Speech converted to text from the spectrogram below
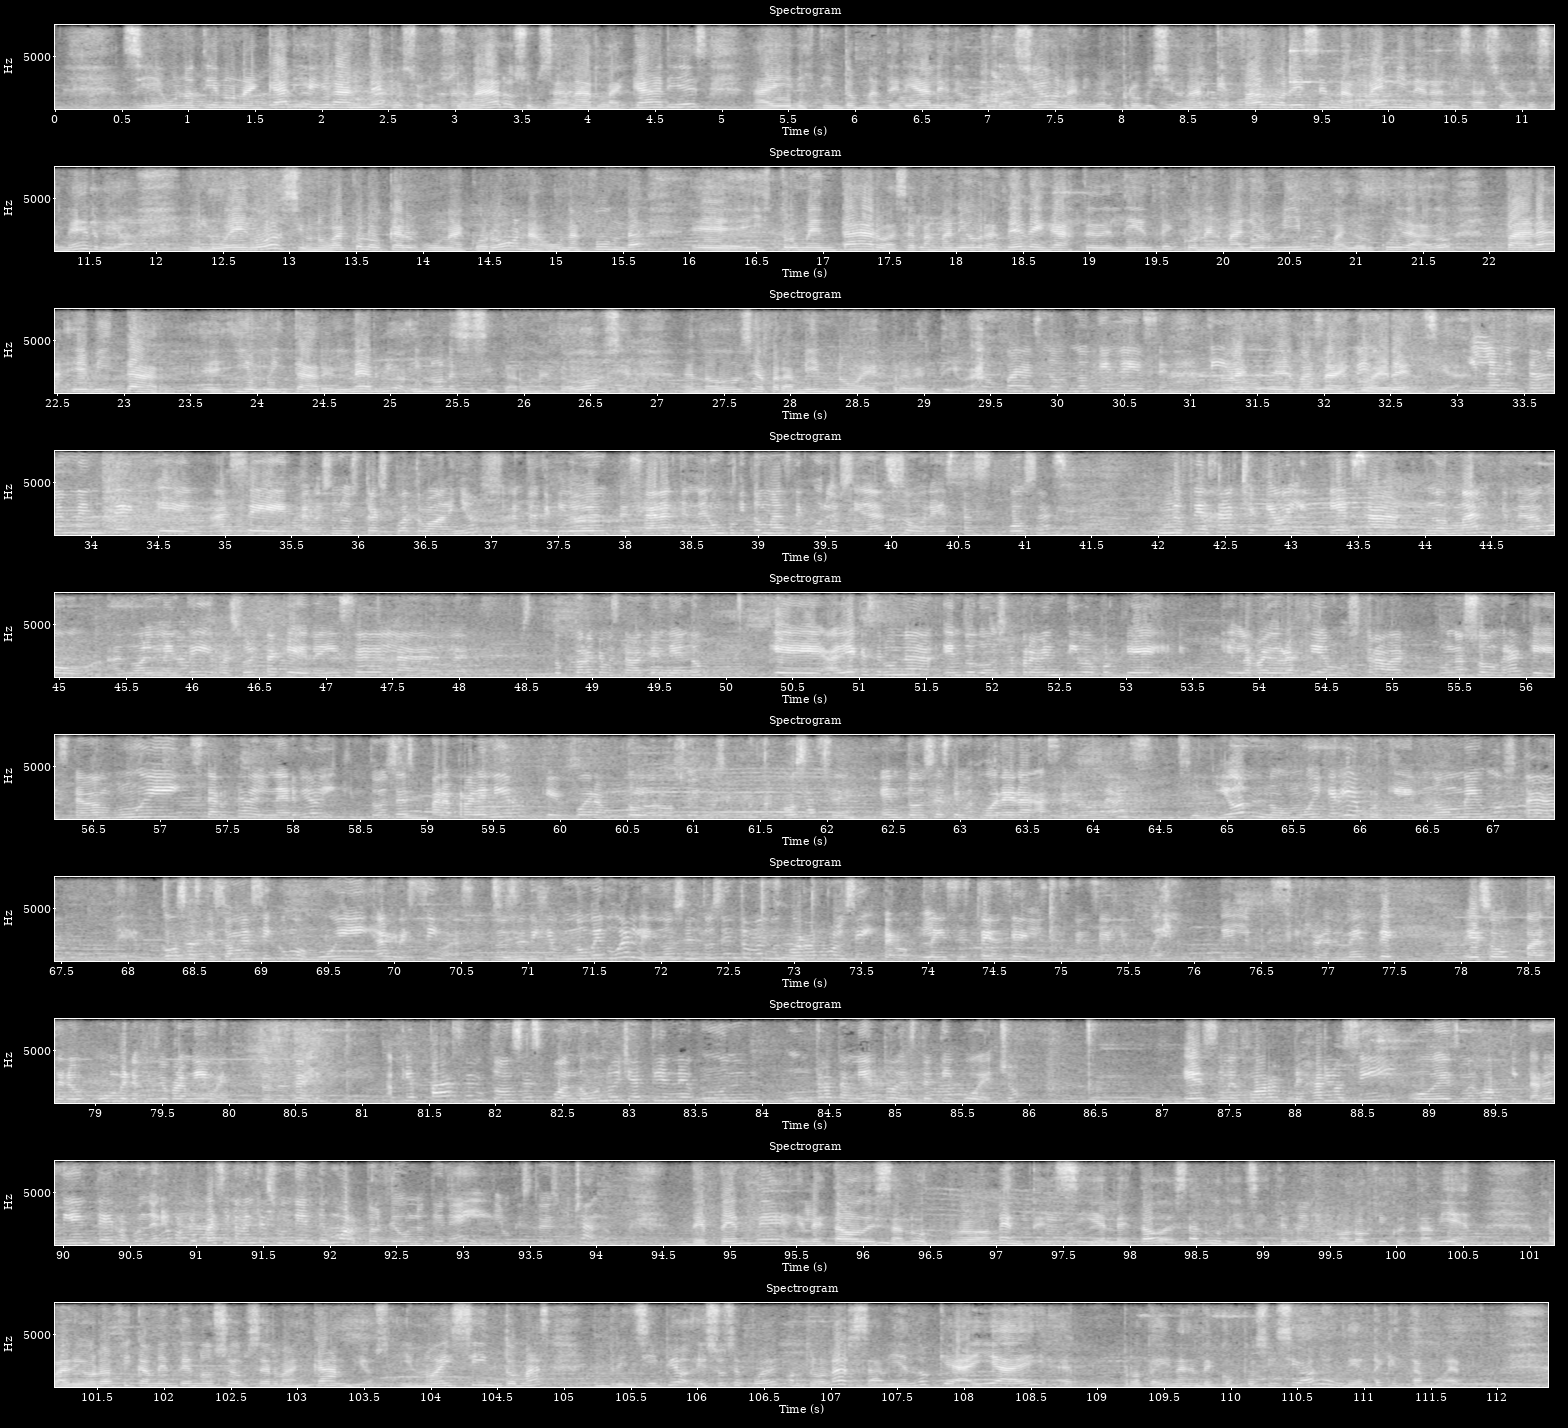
Si uno tiene una caries grande, pues solucionar o subsanar la caries. Hay distintos materiales de obturación a nivel provisional que favorecen la remineralización de ese nervio. Y luego, si uno va a colocar una corona o una funda, eh, instrumentar o hacer las maniobras de desgaste del diente con el mayor mimo y mayor cuidado para evitar eh, irritar el nervio y no necesitar una endodoncia. La endodoncia para mí no es preventiva. No, pues no, no tiene sentido. es, una incoherencia. Y lamentablemente eh, hace tal vez unos 3, 4 años, antes de que yo empezara a tener un poquito más de curiosidad sobre estas cosas, me fui a hacer el chequeo y limpieza normal que me hago anualmente y resulta que me dice la, la doctora que me estaba atendiendo que había que hacer una endodoncia preventiva porque la radiografía mostraba una sombra que estaba muy cerca del nervio y que entonces para prevenir que fuera doloroso y no sé qué otra cosa, entonces que mejor era hacerlo una vez. Yo no muy quería porque no me gusta eh, cosas que son así como muy agresivas. Entonces dije, no me duele, no siento síntomas, mejor sí. sí, pero la insistencia y la insistencia dije, bueno, dele, pues si realmente eso va a ser un beneficio para mí, bueno, entonces dele. ¿Qué pasa entonces cuando uno ya tiene un, un tratamiento de este tipo hecho? ¿Es mejor dejarlo así o es mejor quitar el diente y reponerlo? Porque básicamente es un diente muerto el que uno tiene ahí, lo que estoy escuchando. Depende el estado de salud, nuevamente. Si el estado de salud y el sistema inmunológico está bien, radiográficamente no se observan cambios y no hay síntomas, en principio eso se puede controlar sabiendo que ahí hay eh, proteínas en descomposición y un diente que está muerto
